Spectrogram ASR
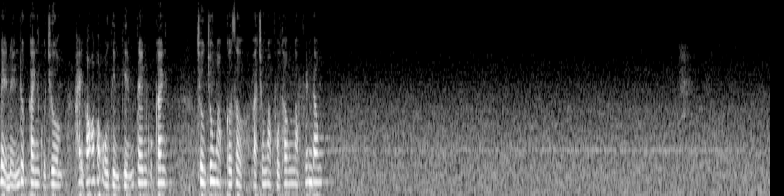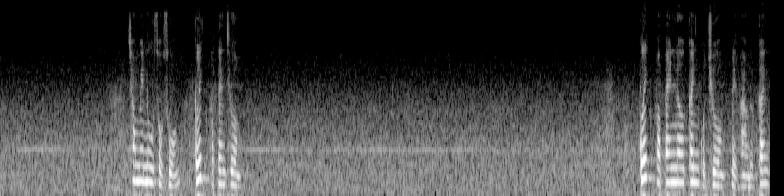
Để đến được kênh của trường, hãy gõ vào ô tìm kiếm tên của kênh Trường Trung học cơ sở và Trung học phổ thông Ngọc Viễn Đông. Trong menu sổ xuống, click vào tên trường. Click vào banner kênh của trường để vào được kênh.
